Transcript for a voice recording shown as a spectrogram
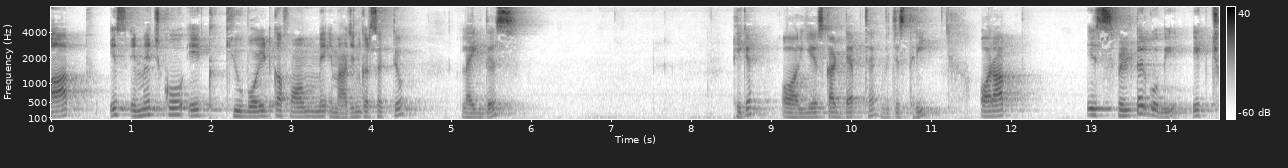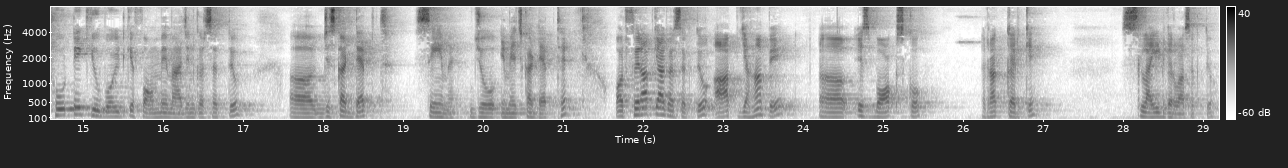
आप इस इमेज को एक क्यूबॉइड का फॉर्म में इमेजिन कर सकते हो लाइक दिस ठीक है? और ये इसका डेप्थ है विच इज़ थ्री और आप इस फ़िल्टर को भी एक छोटे क्यूबॉइड के फॉर्म में इमेजिन कर सकते हो जिसका डेप्थ सेम है, जो इमेज का डेप्थ है। और फिर आप क्या कर सकते हो, आप यहाँ पे इस बॉक्स को रख करके स्लाइड करवा सकते हो।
